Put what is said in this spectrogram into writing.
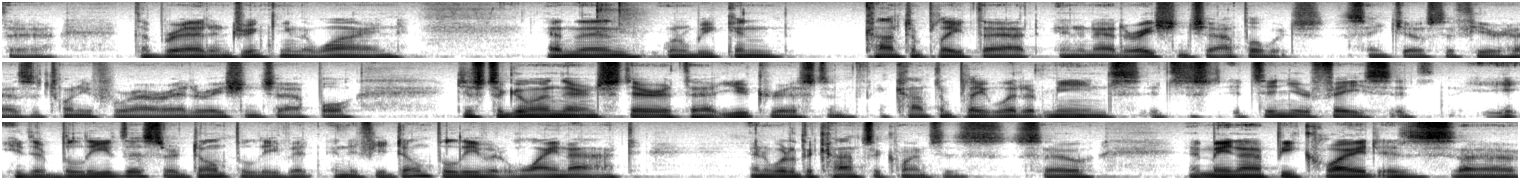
the, the bread and drinking the wine. And then when we can contemplate that in an adoration chapel, which St. Joseph here has a 24 hour adoration chapel, just to go in there and stare at that Eucharist and, contemplate what it means. It's just, it's in your face. It's either believe this or don't believe it. And if you don't believe it, why not? And what are the consequences? So it may not be quite as uh,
